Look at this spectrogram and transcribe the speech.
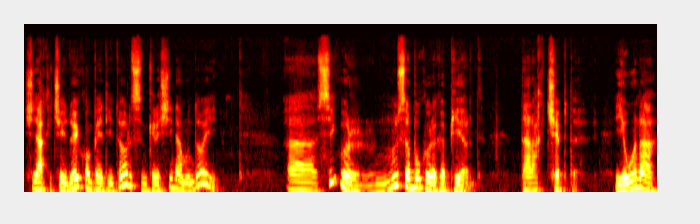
și dacă cei doi competitori sunt creștini amândoi, uh, sigur, nu se bucură că pierd, dar acceptă. E una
